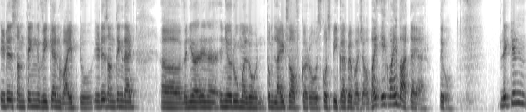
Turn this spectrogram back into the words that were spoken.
it is something we can vibe to it is something that when you are in in your room alone तुम लाइट्स ऑफ़ करो उसको स्पीकर पे बजाओ। भाई एक वाइब आता है यार देखो। लेकिन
